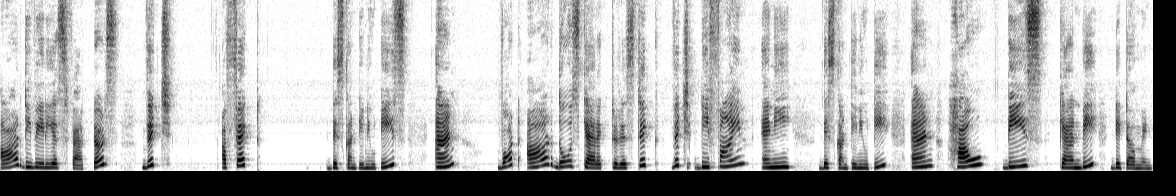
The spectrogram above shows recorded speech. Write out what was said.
are the various factors which affect discontinuities and what are those characteristics which define any discontinuity and how these can be determined.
